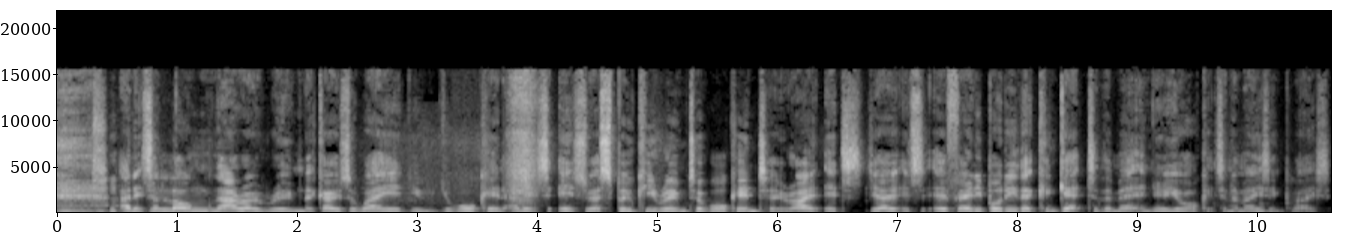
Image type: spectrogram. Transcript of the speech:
and it's a long, narrow room that goes away. And you you walk in, and it's it's a spooky room to walk into, right? It's yeah, you know, it's if anybody that can get to the Met in New York, it's an amazing place.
